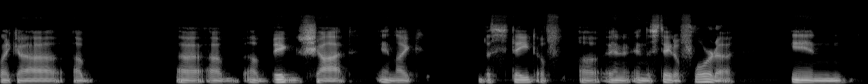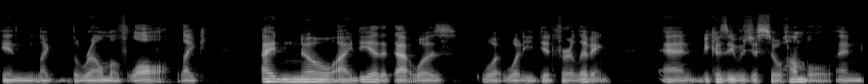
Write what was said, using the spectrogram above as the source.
like a a a, a, big shot in like the state of uh, in, in the state of Florida in in like the realm of law. Like I had no idea that that was what what he did for a living, and because he was just so humble and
